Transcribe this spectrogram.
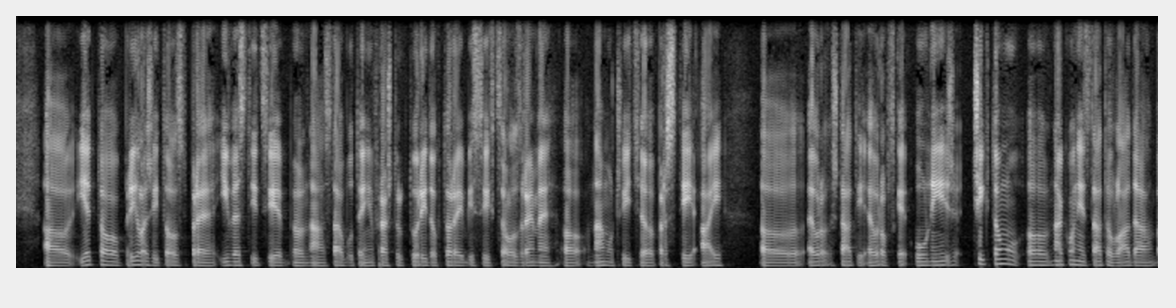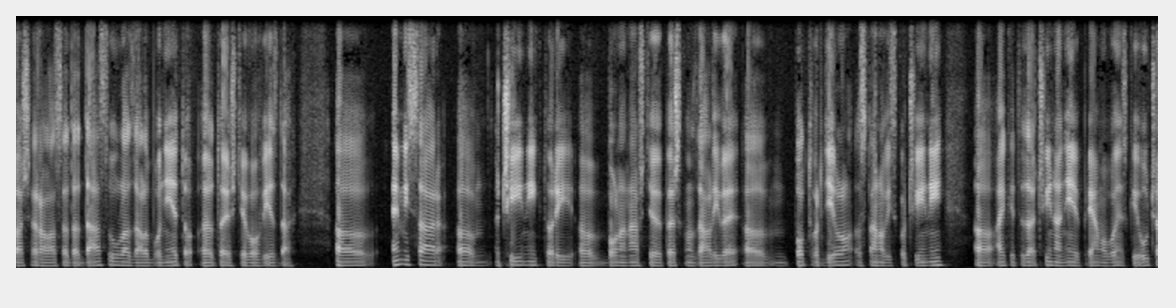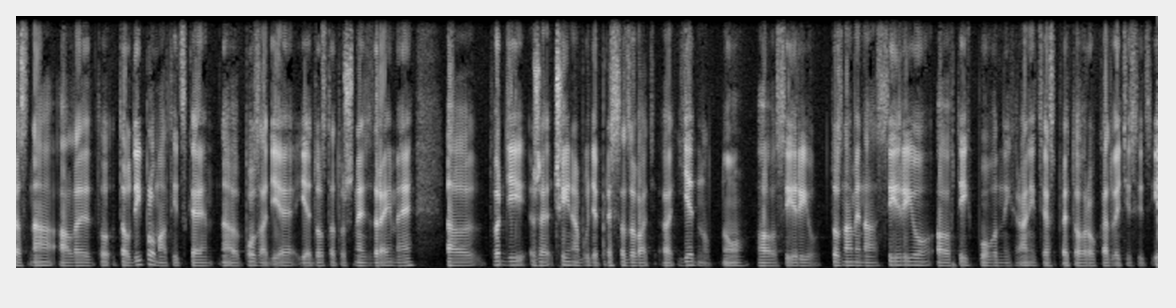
Je to príležitosť pre investície e, na stavbu tej infraštruktúry, do ktorej by si chcelo zrejme e, namočiť e, prsty aj štáty Európskej únii. Či k tomu nakoniec táto vláda Bašara al-Assada dá súhlas, alebo nie, to, to je ešte vo hviezdach. Emisár Číny, ktorý bol na návšteve v Perskom zálive, potvrdil stanovisko Číny, aj keď teda Čína nie je priamo vojensky účastná, ale to, to diplomatické pozadie je dostatočne zrejme. Tvrdí, že Čína bude presadzovať jednotnú Sýriu. To znamená Sýriu v tých pôvodných hraniciach z pred toho roka 2011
